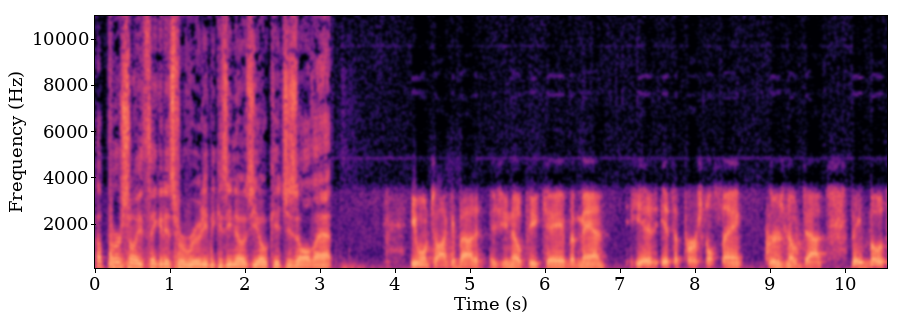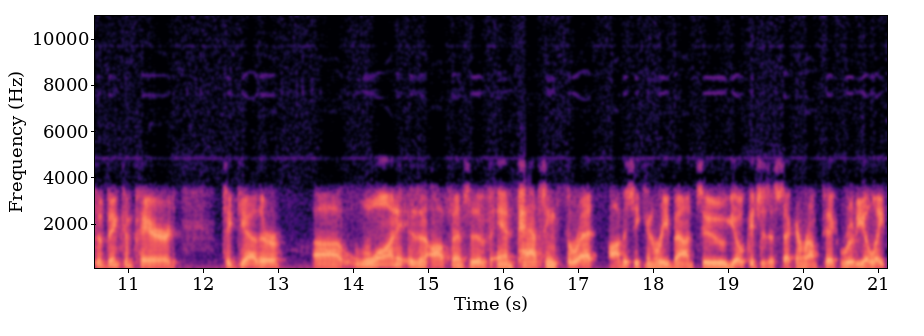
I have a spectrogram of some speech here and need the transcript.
How I personally think it is for Rudy because he knows Jokic is all that. He won't talk about it, as you know, PK. But man, he, it's a personal thing. There's no doubt. They both have been compared together uh, one is an offensive and passing threat. Obviously, can rebound too. Jokic is a second round pick. Rudy, a late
